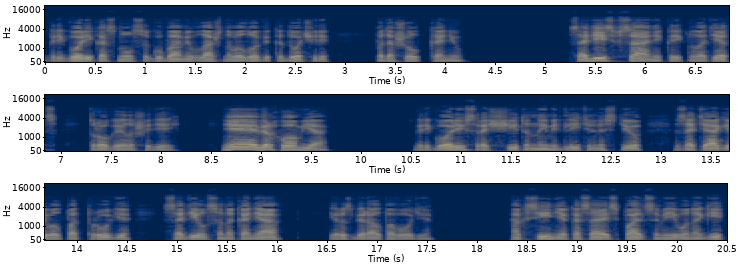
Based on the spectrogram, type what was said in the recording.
Григорий коснулся губами влажного лобика дочери, подошел к коню. "Садись в сани", крикнул отец, трогая лошадей. "Не, верхом я". Григорий с рассчитанной медлительностью затягивал подпруги, садился на коня и разбирал поводья. Аксинья, касаясь пальцами его ноги,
